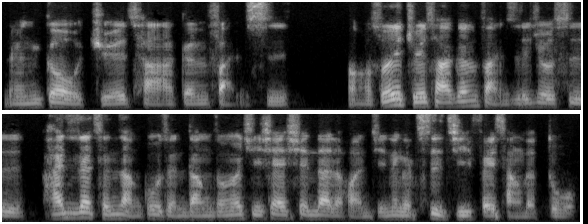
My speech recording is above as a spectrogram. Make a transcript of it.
能够觉察跟反思。哦，所以觉察跟反思，就是孩子在成长过程当中，尤其现在现代的环境，那个刺激非常的多，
